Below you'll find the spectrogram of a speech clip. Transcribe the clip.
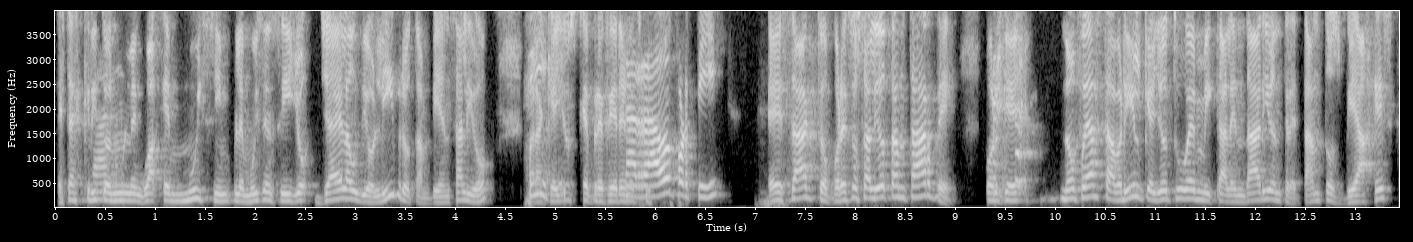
está escrito en un lenguaje muy simple, muy sencillo. Ya el audiolibro también salió para aquellos que prefieren. Narrado por ti. Exacto, por eso salió tan tarde, porque no fue hasta abril que yo tuve en mi calendario, entre tantos viajes,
